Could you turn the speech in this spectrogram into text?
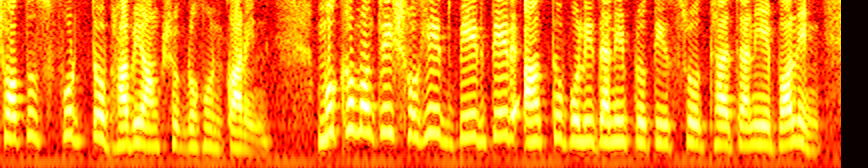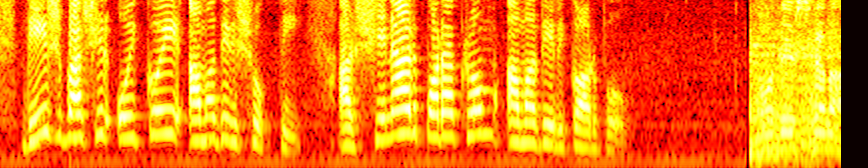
স্বতঃস্ফূর্তভাবে অংশগ্রহণ করেন। মুখ্যমন্ত্রী শহীদ বীরদের আত্মবলিদানের প্রতি শ্রদ্ধা জানিয়ে বলেন, দেশবাসীর ঐক্যই আমাদের শক্তি, আর সেনার পরাক্রম আমাদের গর্ব। আমাদের সেনা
